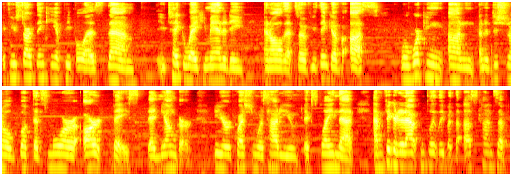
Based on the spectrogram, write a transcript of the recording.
if you start thinking of people as them, you take away humanity and all of that. So if you think of us, we're working on an additional book that's more art based and younger. Your question was, how do you explain that? I haven't figured it out completely, but the us concept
